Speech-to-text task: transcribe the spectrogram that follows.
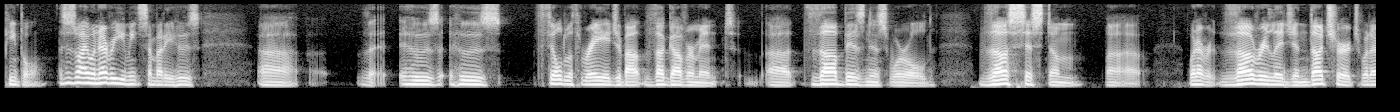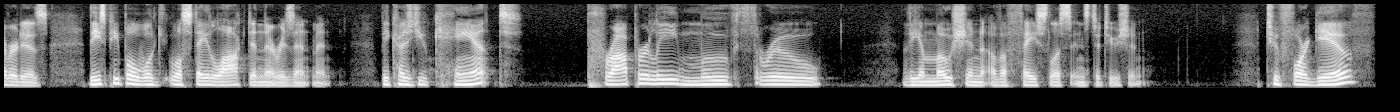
people. This is why whenever you meet somebody who's uh, the, who's who's filled with rage about the government, uh, the business world, the system, uh, whatever, the religion, the church, whatever it is, these people will, will stay locked in their resentment because you can't properly move through the emotion of a faceless institution. To forgive,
